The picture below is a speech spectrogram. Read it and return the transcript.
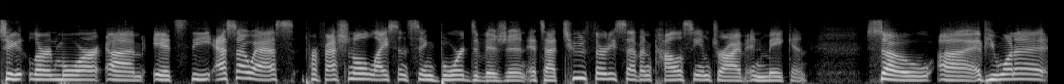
to learn more. Um, it's the SOS Professional Licensing Board Division. It's at 237 Coliseum Drive in Macon. So uh, if you want to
